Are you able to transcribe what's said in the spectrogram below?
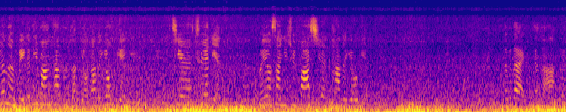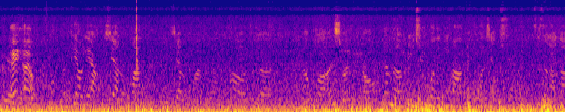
任何每个地方它都有它的优点与与缺缺点，我们要善于去发现它的优点，对不对？这样子啊，对的。哎，哎呦，很漂亮，下龙湾，下龙湾。然后这个，呃，我很喜欢旅游，任何没去过的地方我很想去。这次来到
